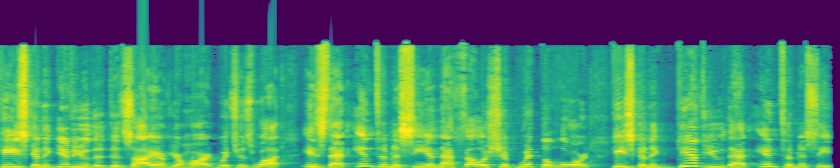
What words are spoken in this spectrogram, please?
He's going to give you the desire of your heart, which is what? Is that intimacy and that fellowship with the Lord. He's going to give you that intimacy.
